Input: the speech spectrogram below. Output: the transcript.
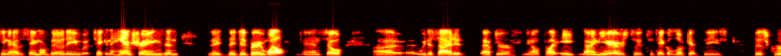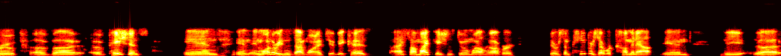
seem to have the same morbidity with taking the hamstrings, and they, they did very well. And so uh, we decided after you know probably eight nine years to to take a look at these this group of of patients. And, and and one of the reasons I wanted to because I saw my patients doing well. However, there were some papers that were coming out in the uh,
